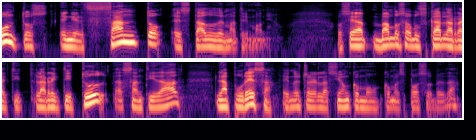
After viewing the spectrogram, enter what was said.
juntos en el santo estado del matrimonio. O sea, vamos a buscar la rectitud, la, santidad, la pureza en nuestra relación como, como esposos, ¿verdad?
